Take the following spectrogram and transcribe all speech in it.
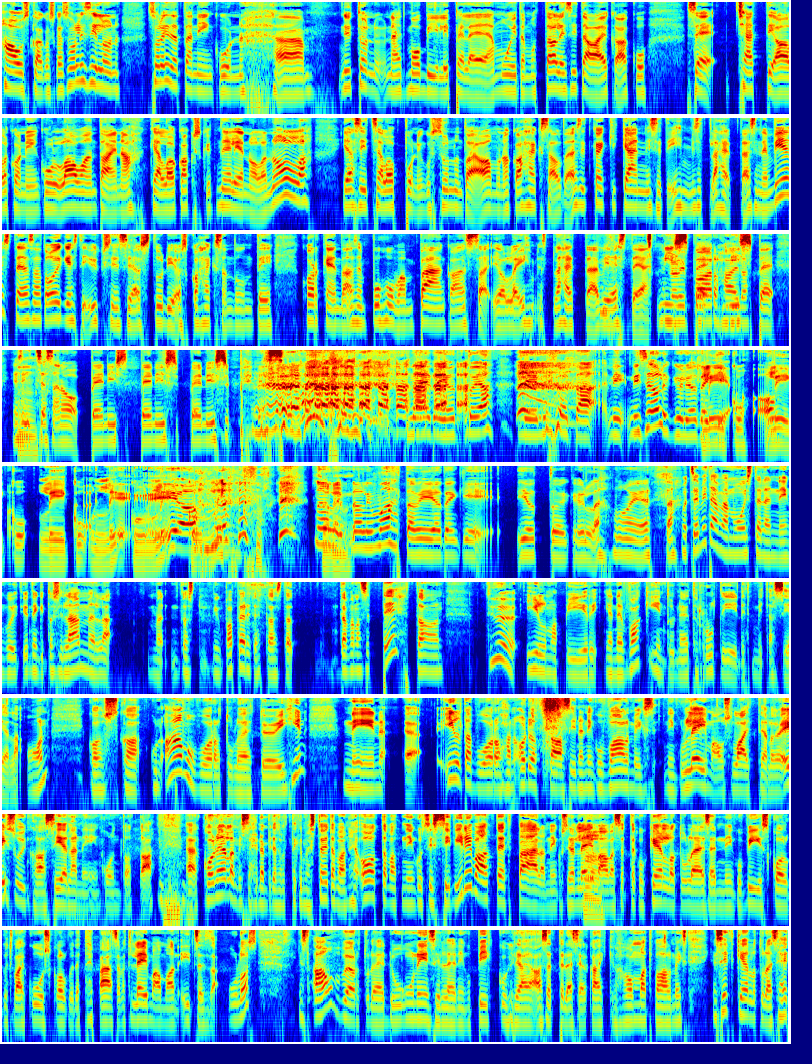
hauskaa, koska se oli silloin, se oli tätä niin kuin, ää, nyt on näitä mobiilipelejä ja muita, mutta tämä oli sitä aikaa, kun se chatti alkoi niin kuin lauantaina kello 24.00 ja sitten se loppui niin kuin sunnuntai-aamuna kahdeksalta ja sitten kaikki känniset ihmiset lähettää sinne viestejä ja sä oot oikeasti yksin siellä studiossa kahdeksan tuntia korkeintaan sen puhuvan pään kanssa, jolle ihmiset lähettää viestejä. Nispe, nispe ja sitten mm. se sanoo penis, penis, penis, penis. Näitä juttuja. Niin, niin, tota, niin, niin, se oli kyllä jotenkin... Liiku, op... liiku, liiku, liiku, liiku, liiku. ne, oli, ne oli mahtavia jotenkin juttuja kyllä, moi että. Mutta se mitä mä muistelen niin kuin jotenkin tosi lämmöllä tuosta niin paperitehtaasta, tavallaan se tehtaan työilmapiiri ja ne vakiintuneet rutiinit, mitä siellä on, koska kun aamuvuoro tulee töihin, niin äh, iltavuorohan odottaa siinä niin kuin valmiiksi niin kuin leimauslaitteella, ei suinkaan siellä niin kuin, tota, äh, koneella, missä heidän pitäisi olla tekemässä töitä, vaan he odottavat niin kuin, siis siviilivaatteet päällä niin kuin siellä leimaamassa, että kun kello tulee sen niin kuin 5.30 vai 6.30, että he pääsevät leimaamaan itsensä ulos. Ja sitten aamuvuoro tulee duuniin silleen niin kuin pikkuhiljaa ja asettelee siellä kaikki hommat valmiiksi. Ja sitten kello tulee 7.30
